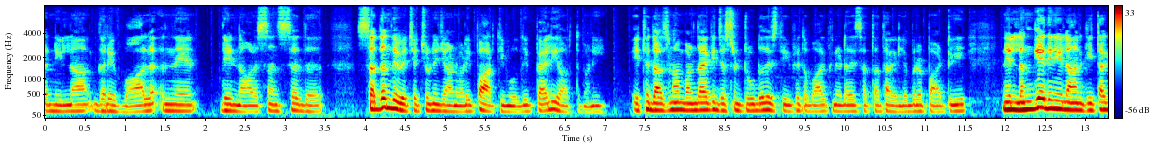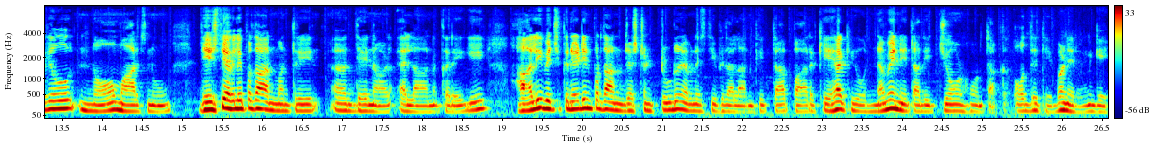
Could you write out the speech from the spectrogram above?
ਨੀਲਾ ਗਰੇਵਾਲ ਨੇ ਦੇ ਨਾਲ ਸੰਸਦ ਸਦਨ ਦੇ ਵਿੱਚ ਚੁਣੀ ਜਾਣ ਵਾਲੀ ਭਾਰਤੀ ਮੂਲ ਦੀ ਪਹਿਲੀ ਔਰਤ ਬਣੀ। ਇੱਥੇ ਦੱਸਣਾ ਬਣਦਾ ਹੈ ਕਿ ਜਸਟਨ ਟਰੂਡੋ ਦੇ ਅਸਤੀਫੇ ਤੋਂ ਬਾਅਦ ਕੈਨੇਡਾ ਦੇ ਸੱਤਾਧਾਰੀ ਲਿਬਰਲ ਪਾਰਟੀ ਨੇ ਲੰਘੇ ਦਿਨ ਐਲਾਨ ਕੀਤਾ ਕਿ ਉਹ 9 ਮਾਰਚ ਨੂੰ ਦੇਸ਼ ਦੇ ਅਗਲੇ ਪ੍ਰਧਾਨ ਮੰਤਰੀ ਦੇ ਨਾਲ ਐਲਾਨ ਕਰੇਗੀ। ਹਾਲ ਹੀ ਵਿੱਚ ਕੈਨੇਡੀਅਨ ਪ੍ਰਧਾਨ ਜਸਟਨ ਟਰੂਡੋ ਨੇ ਆਪਣੇ ਅਸਤੀਫੇ ਦਾ ਐਲਾਨ ਕੀਤਾ, ਪਰ ਕਿਹਾ ਕਿ ਉਹ ਨਵੇਂ ਨੇਤਾ ਦੀ ਚੋਣ ਹੋਣ ਤੱਕ ਅਹੁਦੇ ਤੇ ਬਣੇ ਰਹਿਣਗੇ।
